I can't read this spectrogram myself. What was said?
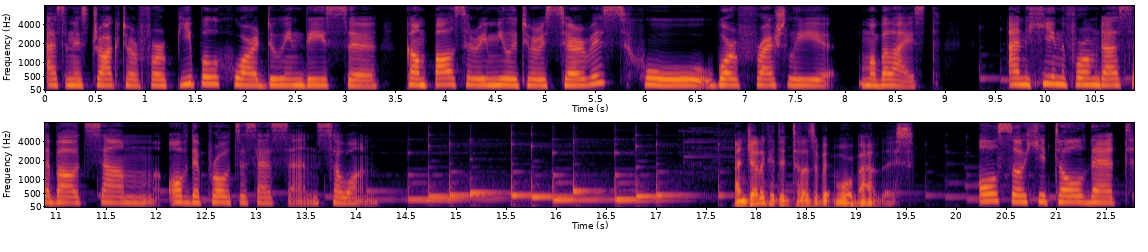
as an instructor for people who are doing this uh, compulsory military service who were freshly mobilized. And he informed us about some of the processes and so on. Angelica did tell us a bit more about this. Also, he told that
